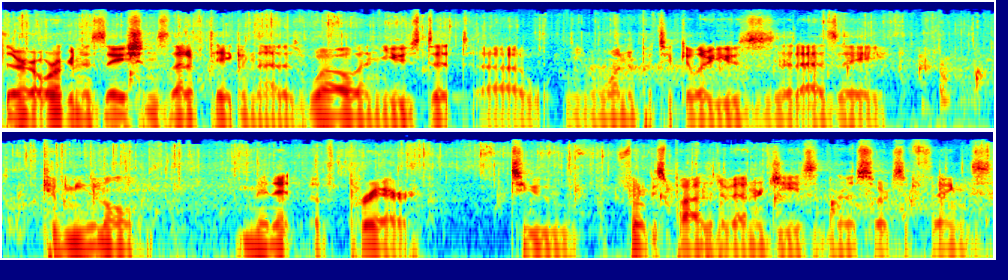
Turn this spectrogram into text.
there are organizations that have taken that as well and used it. Uh, you know, one in particular uses it as a communal minute of prayer to focus positive energies and those sorts of things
